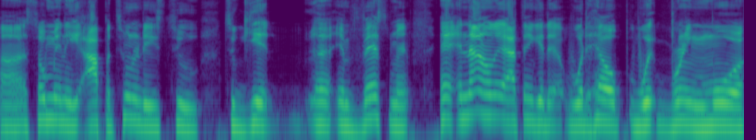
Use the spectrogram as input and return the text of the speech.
uh, so many opportunities to to get uh, investment, and, and not only I think it would help with bring more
